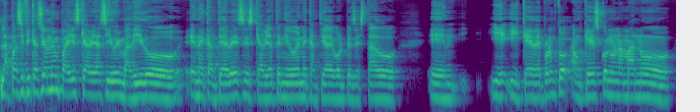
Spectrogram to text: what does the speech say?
La pacificación de un país que había sido invadido N cantidad de veces, que había tenido N cantidad de golpes de Estado em, y, que de pronto, aunque es con una mano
